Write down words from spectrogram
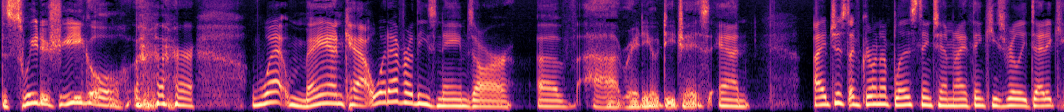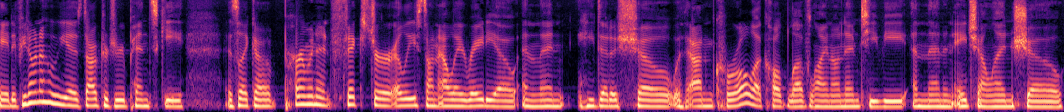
the Swedish Egil or what Man Cat, whatever these names are of uh, radio DJs, and. I just I've grown up listening to him and I think he's really dedicated. If you don't know who he is, Dr. Drew Pinsky is like a permanent fixture, at least on LA radio. And then he did a show with Adam Carolla called Loveline on MTV, and then an HLN show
